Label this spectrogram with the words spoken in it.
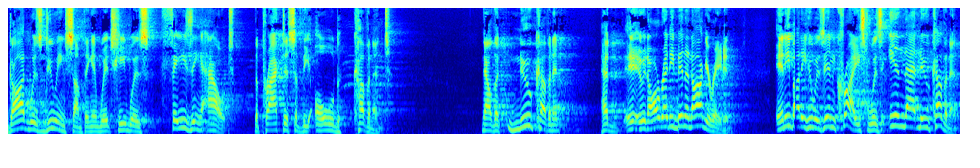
God was doing something in which He was phasing out the practice of the old covenant. Now, the new covenant had, it had already been inaugurated. Anybody who was in Christ was in that new covenant.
